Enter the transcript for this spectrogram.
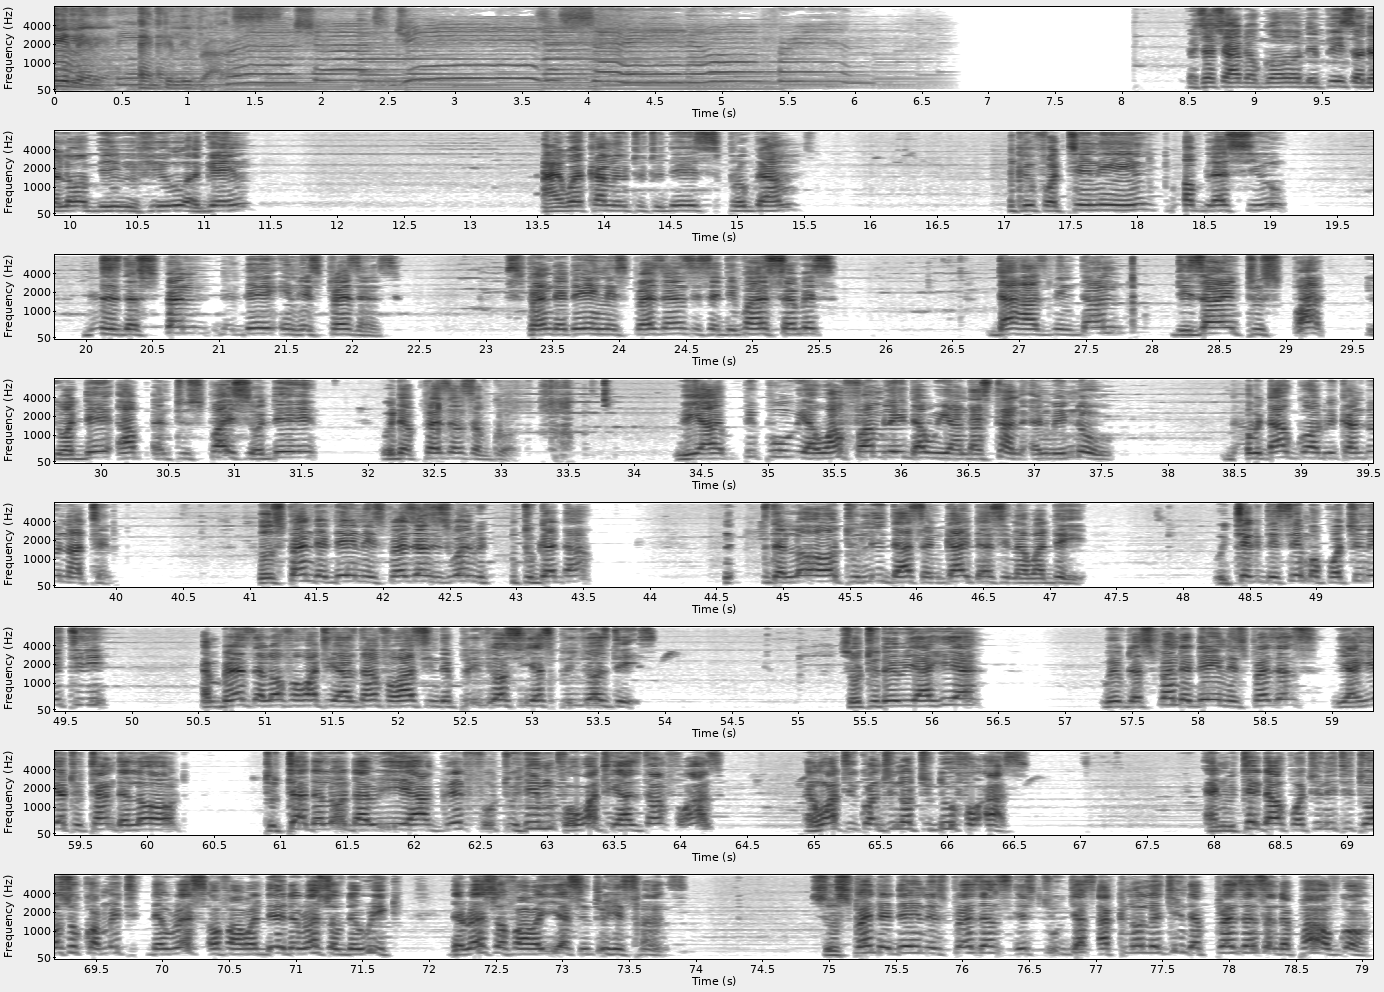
healing, and deliverance. Precious Jesus, Savior, child of God, the peace of the Lord be with you again. I welcome you to today's program. Thank you for tuning in. God bless you. This is the spend the day in His presence. Spend the day in His presence is a divine service that has been done, designed to spark your day up and to spice your day with the presence of God. We are people, we are one family that we understand and we know that without God we can do nothing. To spend the day in His presence is when we come together, ask the Lord to lead us and guide us in our day. We take the same opportunity and bless the Lord for what He has done for us in the previous years, previous days. So today we are here. We've just spent the day in His presence. We are here to thank the Lord, to tell the Lord that we are grateful to Him for what He has done for us and what He continues to do for us. And we take the opportunity to also commit the rest of our day, the rest of the week, the rest of our years into His hands. So spend the day in His presence is to just acknowledging the presence and the power of God,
